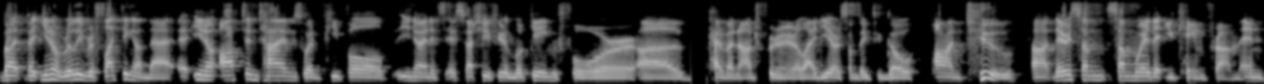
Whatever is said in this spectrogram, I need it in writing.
But, but you know, really reflecting on that, uh, you know, oftentimes when people, you know, and it's especially if you're looking for uh, kind of an entrepreneurial idea or something to go on to, uh, there's some somewhere that you came from, and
